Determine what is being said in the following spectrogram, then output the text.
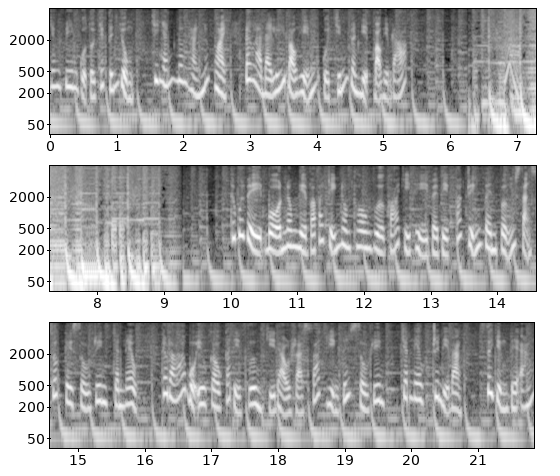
nhân viên của tổ chức tín dụng, chi nhánh ngân hàng nước ngoài đang là đại lý bảo hiểm của chính doanh nghiệp bảo hiểm đó. Quý vị, Bộ Nông nghiệp và Phát triển Nông thôn vừa có chỉ thị về việc phát triển bền vững sản xuất cây sầu riêng chanh leo. Theo đó, Bộ yêu cầu các địa phương chỉ đạo rà soát diện tích sầu riêng chanh leo trên địa bàn, xây dựng đề án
